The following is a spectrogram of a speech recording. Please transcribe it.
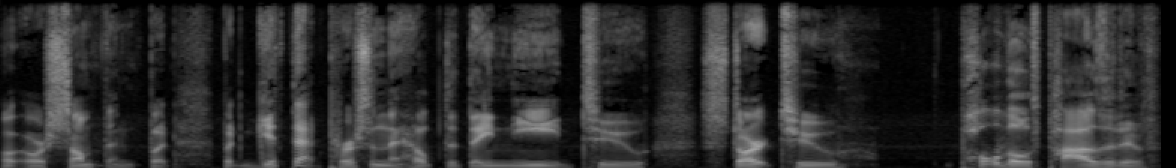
or, or something. But but get that person the help that they need to start to pull those positive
